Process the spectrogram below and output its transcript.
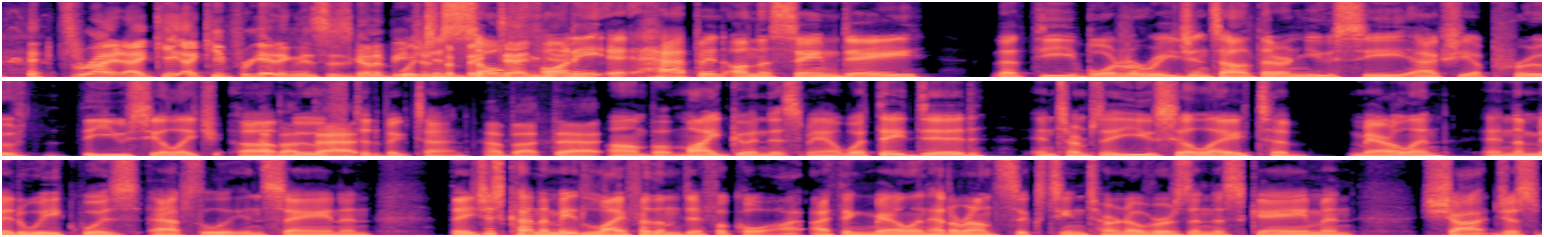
it's right. I keep, I keep forgetting this is going to be Which just is a Big so Ten funny. game. It happened on the same day that the Board of Regents out there in UC actually approved the UCLA uh, move that? to the Big Ten. How about that? Um, but my goodness, man, what they did in terms of UCLA to Maryland in the midweek was absolutely insane. And they just kind of made life for them difficult. I, I think Maryland had around 16 turnovers in this game and shot just.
